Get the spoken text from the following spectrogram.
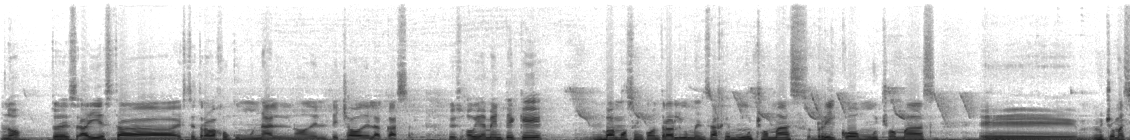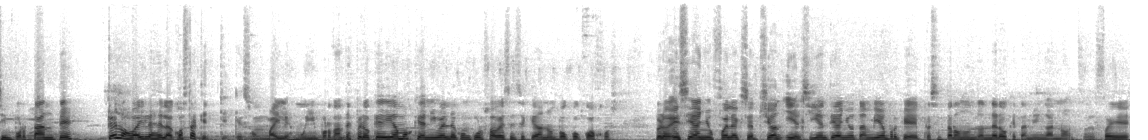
¿no? Entonces ahí está este trabajo comunal, ¿no? Del techado de la casa. Entonces obviamente que vamos a encontrarle un mensaje mucho más rico, mucho más, eh, mucho más importante que los bailes de la costa, que, que- que son bailes muy importantes, pero que digamos que a nivel de concurso a veces se quedan un poco cojos. Pero ese año fue la excepción y el siguiente año también porque presentaron un tondero que también ganó. Entonces fue,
